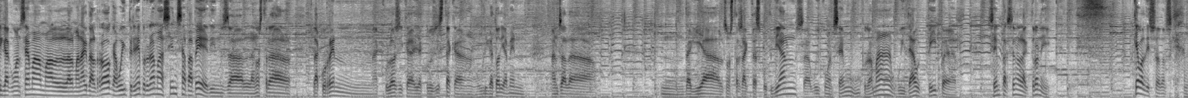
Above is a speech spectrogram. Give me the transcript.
Vinga, comencem amb l'almanac del rock. Avui primer programa sense paper dins eh, la nostra la corrent ecològica i ecologista que obligatòriament ens ha de mm, de guiar els nostres actes quotidians. Avui comencem un programa Without Paper, 100% electrònic. Què vol dir això? Doncs que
